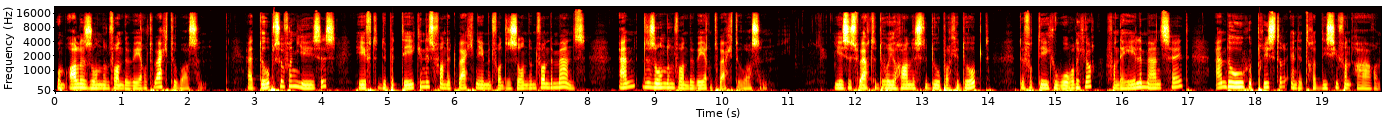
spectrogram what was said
om alle zonden van de wereld weg te wassen. Het doopsel van Jezus heeft de betekenis van het wegnemen van de zonden van de mens en de zonden van de wereld weg te wassen. Jezus werd door Johannes de Doper gedoopt, de vertegenwoordiger van de hele mensheid en de hoge priester in de traditie van Aaron,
